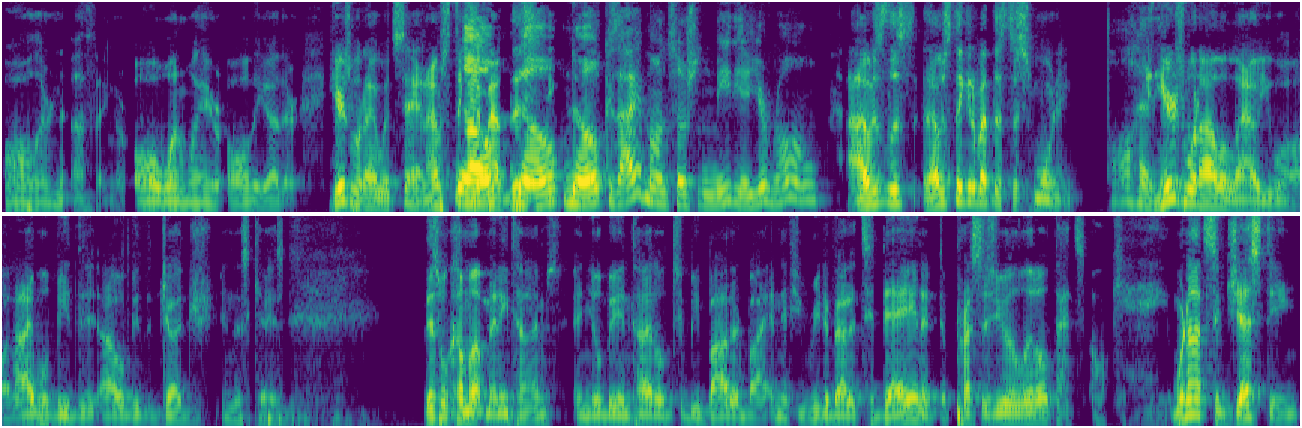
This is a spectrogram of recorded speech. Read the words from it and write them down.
all or nothing or all one way or all the other. Here's what I would say, and I was thinking No, about this. no, no, because I am on social media. You're wrong. I was list- I was thinking about this this morning, has and here's what I'll allow you all, and I will be the I will be the judge in this case. This will come up many times, and you'll be entitled to be bothered by it. And if you read about it today and it depresses you a little, that's okay. We're not suggesting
